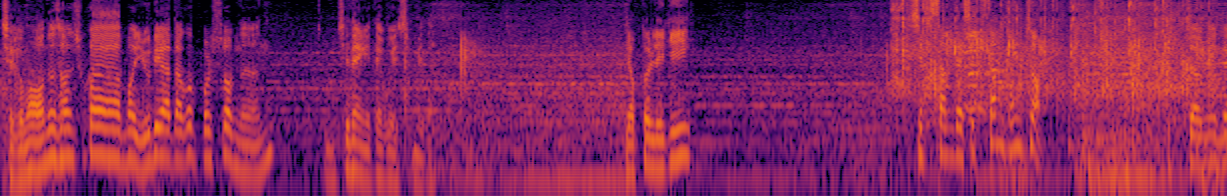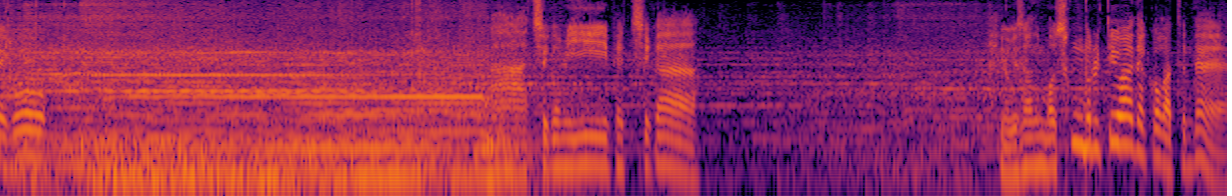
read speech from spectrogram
지금 어느 선수가 뭐 유리하다고 볼 수 없는 좀 진행이 되고 있습니다. 옆돌리기 13 대 13 동점. 득점이 되고 아 지금 이 배치가 여기서는 뭐 승부를 띄워야 될 것 같은데.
